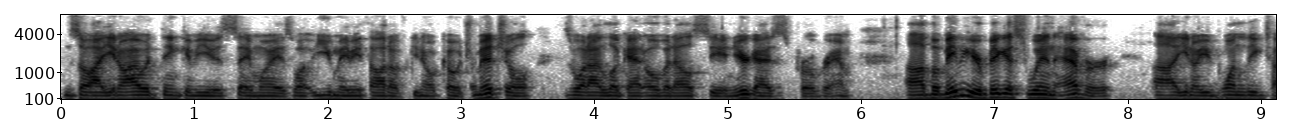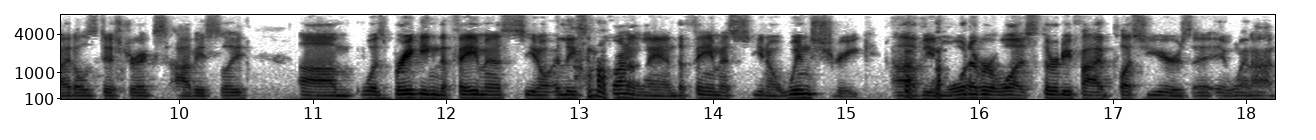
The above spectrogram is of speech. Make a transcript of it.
and so I, you know, I would think of you the same way as what you maybe thought of, you know, Coach Mitchell is what I look at Ovid Elsie and your guys' program. Uh, but maybe your biggest win ever, uh, you know, you've won league titles, districts, obviously, um, was breaking the famous, you know, at least in front of land, the famous, you know, win streak of, you know, whatever it was, 35 plus years it, it went on.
